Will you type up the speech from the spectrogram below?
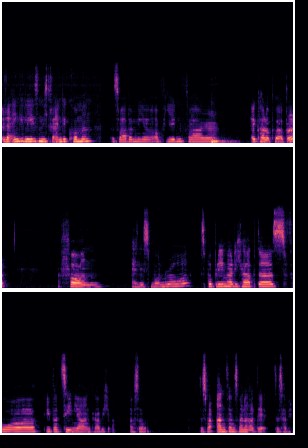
reingelesen, nicht reingekommen. Das war bei mir auf jeden Fall A Color Purple von Alice Munro. Das Problem halt, ich habe das vor über zehn Jahren, glaube ich. Also, das war anfangs meiner HTL, das habe ich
